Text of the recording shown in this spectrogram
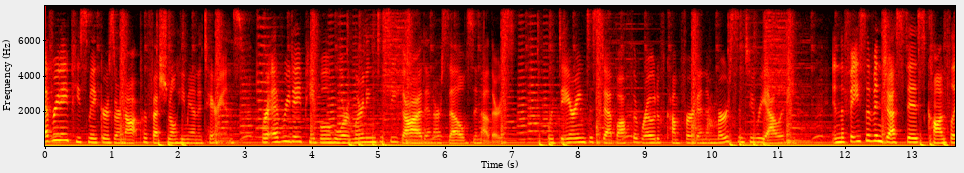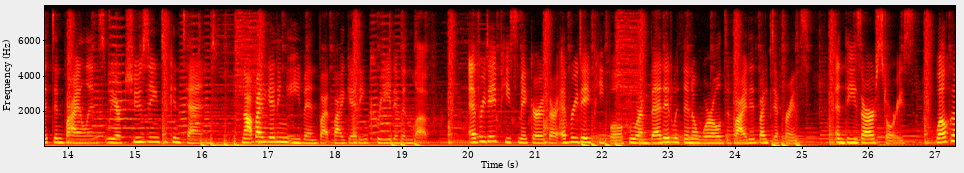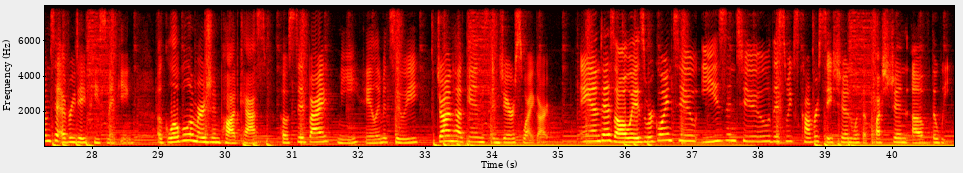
Everyday peacemakers are not professional humanitarians. We're everyday people who are learning to see God and ourselves in others. We're daring to step off the road of comfort and immerse into reality. In the face of injustice, conflict, and violence, we are choosing to contend, not by getting even, but by getting creative in love. Everyday peacemakers are everyday people who are embedded within a world divided by difference, and these are our stories. Welcome to Everyday Peacemaking, a global immersion podcast hosted by me, Haley Mitsui, John Huckins, and Jer Swigart. And as always, we're going to ease into this week's conversation with a question of the week.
